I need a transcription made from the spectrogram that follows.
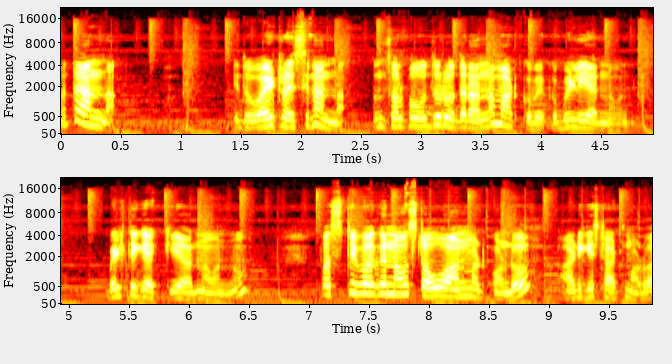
ಮತ್ತು ಅನ್ನ, ಇದು ವೈಟ್ ರೈಸಿನ ಅನ್ನ. ಒಂದು ಸ್ವಲ್ಪ ಉದುರು ಉದರ ಅನ್ನ ಮಾಡ್ಕೋಬೇಕು, ಬಿಳಿ ಅನ್ನವನ್ನು, ಬೆಳ್ತಿಗೆ ಅಕ್ಕಿ ಅನ್ನವನ್ನು. ಫಸ್ಟ್ ಇವಾಗ ನಾವು ಸ್ಟವ್ ಆನ್ ಮಾಡಿಕೊಂಡು ಅಡುಗೆ ಸ್ಟಾರ್ಟ್ ಮಾಡುವ.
